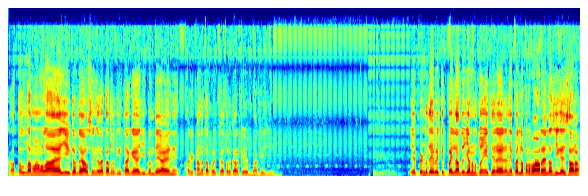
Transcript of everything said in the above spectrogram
ਕਤਲ ਦਾ ਮਾਮਲਾ ਆਇਆ ਜੀ, ਗੁਰਦਿਆਲ ਸਿੰਘ ਦਾ ਕਤਲ ਕੀਤਾ ਗਿਆ ਜੀ, ਬੰਦੇ ਆਏ ਨੇ। ਆ ਕੇ ਕੰਧ ਟੱਪ ਕੇ ਕਤਲ ਕਰਕੇ ਭਾਗੇ ਜੀ ਉਹ। ਇਹ ਪਿੰਡ ਦੇ ਵਿੱਚ ਪਹਿਲਾਂ ਤੋਂ ਜਨਮ ਤੋਂ ਹੀ ਇੱਥੇ ਰਹਿ ਰਹੇ ਨੇ, ਪਹਿਲਾਂ ਪਰਿਵਾਰ ਰਹਿੰਦਾ ਸੀਗਾ ਜੀ ਸਾਰਾ।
